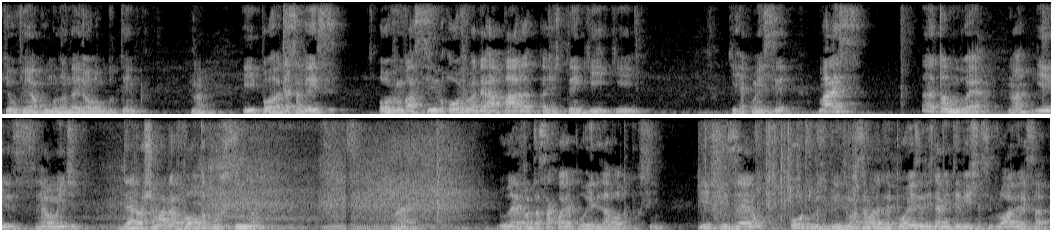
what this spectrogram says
que eu venho acumulando aí ao longo do tempo, né? E, porra, dessa vez houve um vacilo, houve uma derrapada, a gente tem que, que, que reconhecer, mas é, todo mundo erra, né? E eles realmente deram a chamada volta por cima. Não é? Levanta, sacode a poeira e dá a volta por cima. E fizeram outros brindes. Uma semana depois, eles devem ter visto esse vlog, essa,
